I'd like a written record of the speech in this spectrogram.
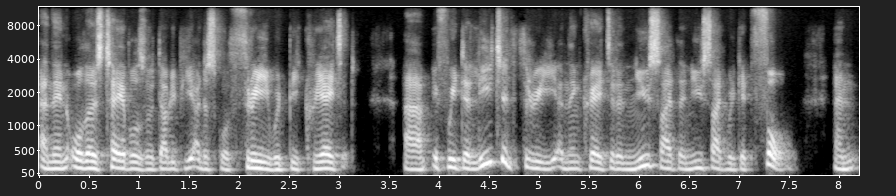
and then all those tables with WP underscore three would be created. Um, if we deleted three and then created a new site, the new site would get four, and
